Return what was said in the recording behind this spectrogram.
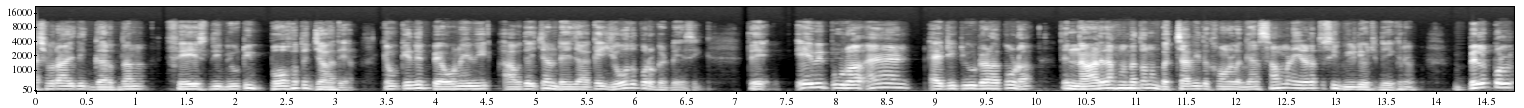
ਅਸ਼ਵਰਾਜ ਦੀ ਗਰਦਨ ਫੇਸ ਦੀ ਬਿਊਟੀ ਬਹੁਤ ਜ਼ਿਆਦਾ ਕਿਉਂਕਿ ਇਹਦੇ ਪਿਓ ਨੇ ਵੀ ਆਪਦੇ ਝੰਡੇ ਜਾ ਕੇ ਯੋਧਪੁਰ ਗੱਡੇ ਸੀ। ਤੇ ਇਹ ਵੀ ਪੂਰਾ ਐਨ ਐਟੀਟਿਊਡ ਵਾਲਾ ਘੋੜਾ ਤੇ ਨਾਲ ਇਹਦਾ ਹੁਣ ਮੈਂ ਤੁਹਾਨੂੰ ਬੱਚਾ ਵੀ ਦਿਖਾਉਣ ਲੱਗਿਆ, ਸਾਹਮਣੇ ਜਿਹੜਾ ਤੁਸੀਂ ਵੀਡੀਓ 'ਚ ਦੇਖ ਰਹੇ ਹੋ, ਬਿਲਕੁਲ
